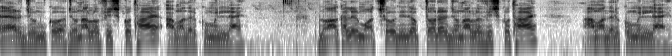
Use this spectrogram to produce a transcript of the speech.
এর জোনকো জোনাল অফিস কোথায়? আমাদের কুমিল্লায়। নোয়াখালীর মৎস্য অধিদপ্তরের জোনাল অফিস কোথায়? আমাদের কুমিল্লায়।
